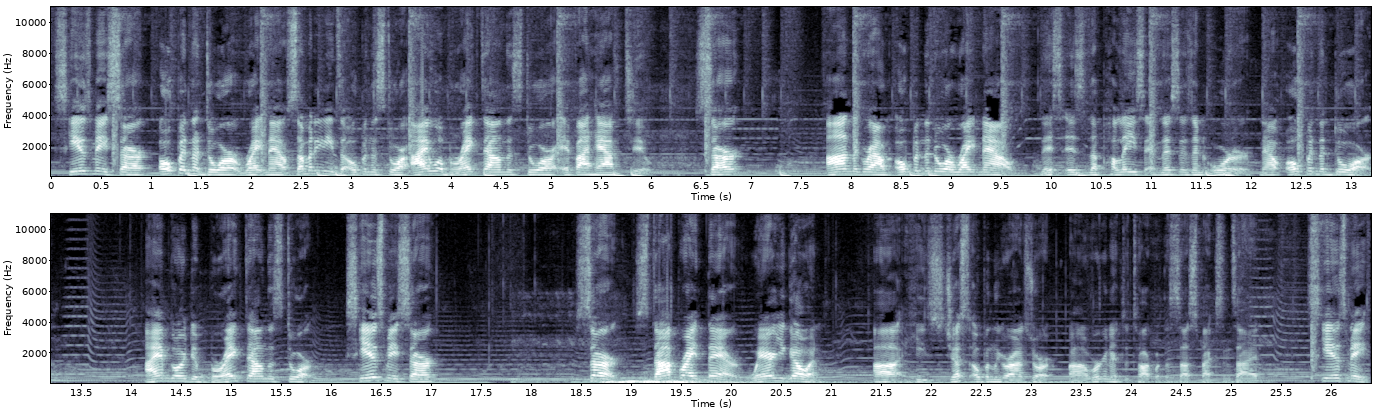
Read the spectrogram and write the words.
Excuse me, sir. Open the door right now. Somebody needs to open this door. I will break down this door if I have to. Sir, on the ground. Open the door right now. This is the police and this is an order. Now open the door. I am going to break down this door. Excuse me, sir. Sir, stop right there. Where are you going? Uh, he's just opened the garage door. Uh, we're gonna have to talk with the suspects inside. Excuse me.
